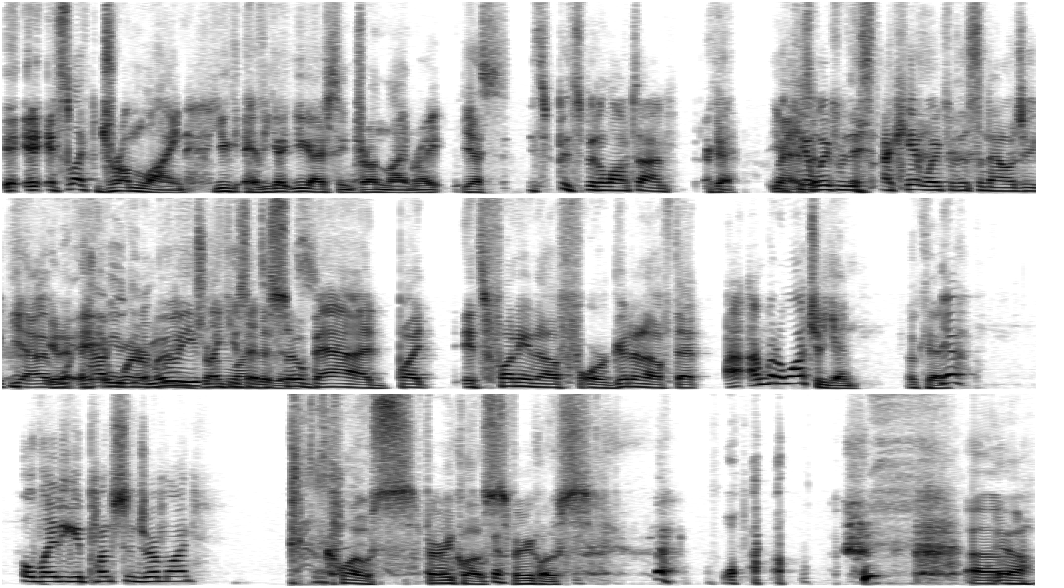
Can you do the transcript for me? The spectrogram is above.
it, it- it's like Drumline. You have you got you guys seen Drumline, right? yes. it's it's been a long time. Okay. I can't so- wait for this. I can't wait for this analogy. Yeah. You know, how it- where a movie, like you said, to is so bad, but it's funny enough or good enough that I, I'm going to watch it again. Okay. Yeah. Old lady get punched in drumline. Close. Very close. Very close. Wow. Yeah.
